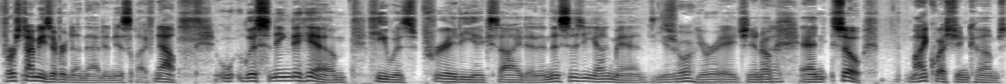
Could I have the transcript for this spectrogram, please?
First time he's ever done that in his life. Now, w- listening to him, he was pretty excited. And this is a young man, you, Sure. your age, you know. Yeah. And so my question comes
